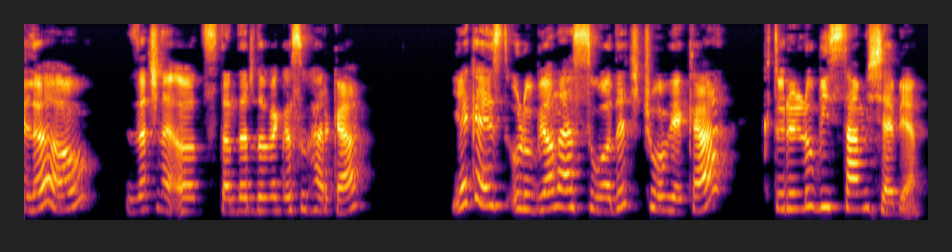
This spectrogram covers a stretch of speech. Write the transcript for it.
Hello! Zacznę od standardowego sucharka. Jaka jest ulubiona słodycz człowieka, który lubi sam siebie?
